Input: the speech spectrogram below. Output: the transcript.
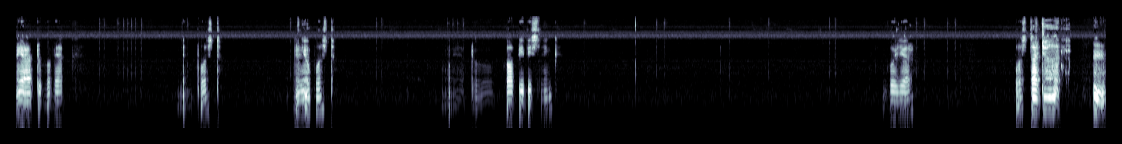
We have to go back. Then post. New post. We have to copy this link. Go here. Post title. Mm.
